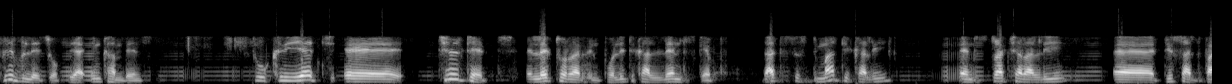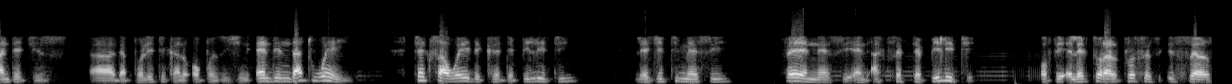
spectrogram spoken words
privilege of their incumbents to create a tilted electoral and political landscape that systematically and structurally uh, disadvantages uh, the political opposition, and in that way takes away the credibility, legitimacy, fairness, and acceptability of the electoral process itself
